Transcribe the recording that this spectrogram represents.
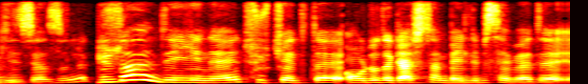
İngilizce hazırlık. Güzeldi yine. Türkiye'de de orada da gerçekten belli bir seviyede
